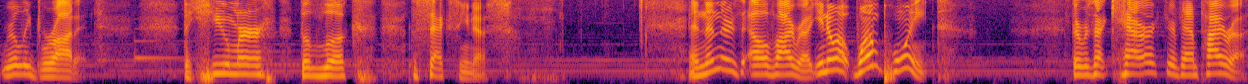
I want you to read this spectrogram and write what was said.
really brought it. The humor, the look, the sexiness. And then there's Elvira. You know, at one point, there was that character, Vampira.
